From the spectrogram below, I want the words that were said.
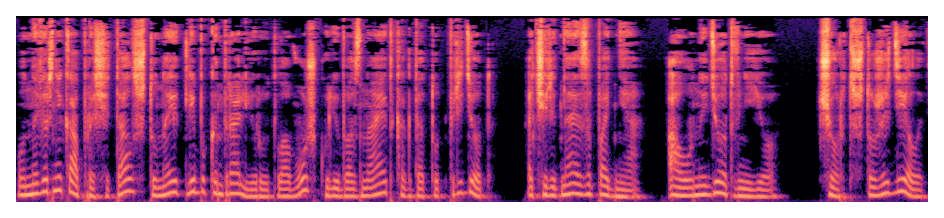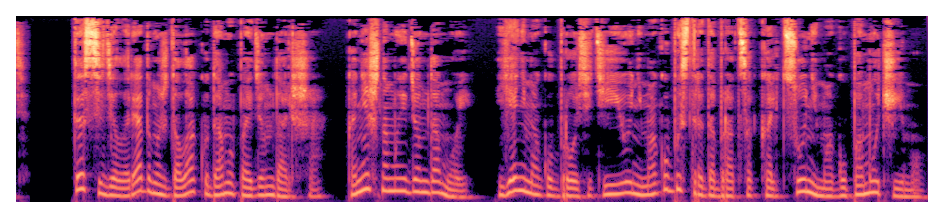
Он наверняка просчитал, что Нейт либо контролирует ловушку, либо знает, когда тот придет. Очередная западня. А он идет в нее. Черт, что же делать? Тесс сидела рядом и ждала, куда мы пойдем дальше. Конечно, мы идем домой. Я не могу бросить ее, не могу быстро добраться к кольцу, не могу помочь ему.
